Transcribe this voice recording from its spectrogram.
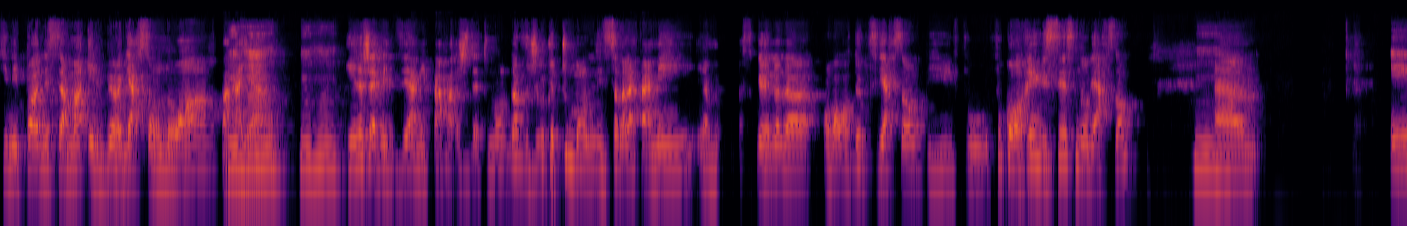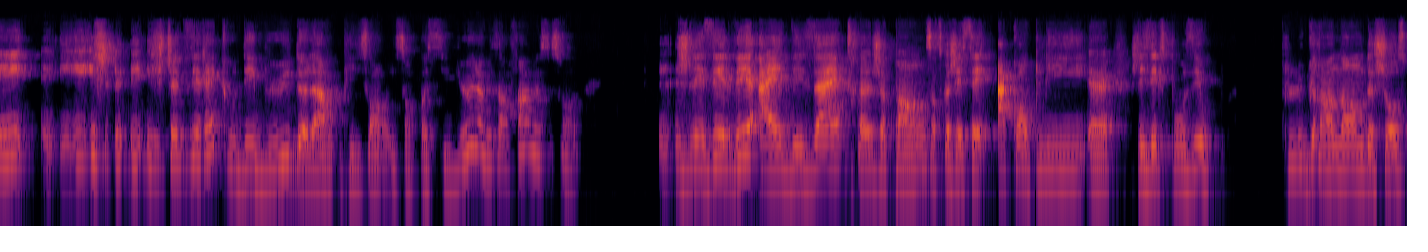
qui n'est pas nécessairement Élever un garçon noir, par ailleurs. Mhm, mhm. Et là, j'avais dit à mes parents, je disais à tout le monde, là, je veux que tout le monde lise ça dans la famille, parce que là, là on va avoir deux petits garçons, puis il faut, faut qu'on réussisse nos garçons. Mhm. Euh, et, et, et je, et- et je te dirais qu'au début de leur... Puis ils sont, ils sont pas si vieux, là, mes enfants, là, ce sont... Je les ai élevés à être des êtres, je pense, parce que j'essaie accomplis, euh, je les ai exposés au plus grand nombre de choses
